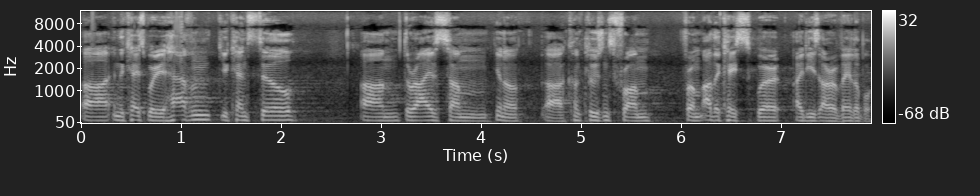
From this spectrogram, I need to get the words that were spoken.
uh, in the case where you haven't, you can still um, derive some you know uh, conclusions from from other cases where IDs are available.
